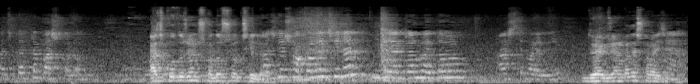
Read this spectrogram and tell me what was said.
আজকেরটা পাস করা হলো। আজ কতজন সদস্য ছিল? আজকে সকলেই ছিলেন দু একজন হয়তো আসতে পারেননি। দু একজন বাদে সবাই ছিল। হ্যাঁ।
